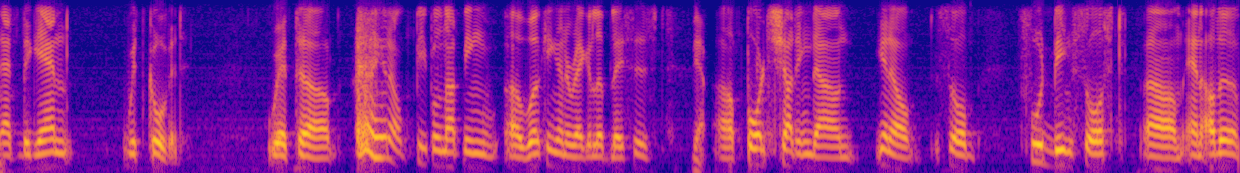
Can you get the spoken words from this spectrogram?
that began with COVID, with uh, you know people not being uh, working on a regular basis, Yep. uh, ports shutting down, you know, so food being sourced um, and other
